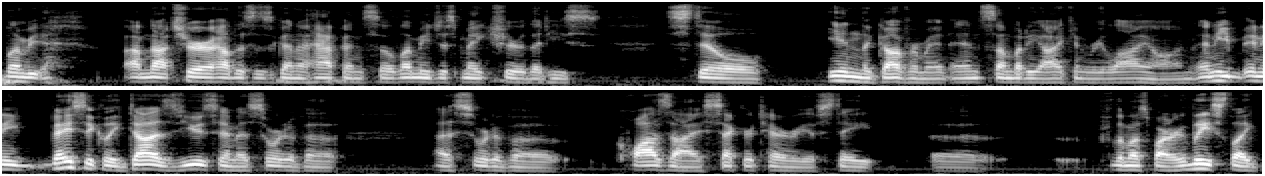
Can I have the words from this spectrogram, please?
let me. I'm not sure how this is going to happen, so let me just make sure that he's still in the government and somebody I can rely on. And he and he basically does use him as sort of a a sort of a quasi Secretary of State uh, for the most part, or at least like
